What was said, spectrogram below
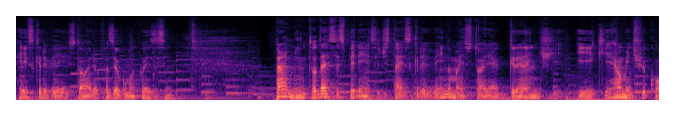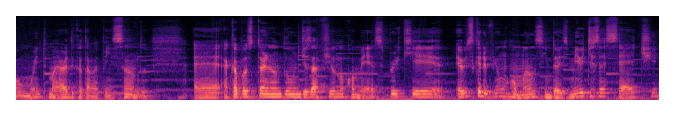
reescrever a história ou fazer alguma coisa assim. Para mim, toda essa experiência de estar escrevendo uma história grande e que realmente ficou muito maior do que eu estava pensando, é, acabou se tornando um desafio no começo, porque eu escrevi um romance em 2017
